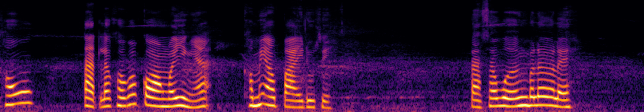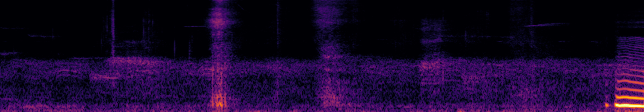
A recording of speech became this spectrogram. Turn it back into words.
เขาตัดแล้วเขาก็กองไว้อย่างเงี้ย เขาไม่เอาไปดูสิ ตัดสะเวิร์งเบลอเลย อืม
